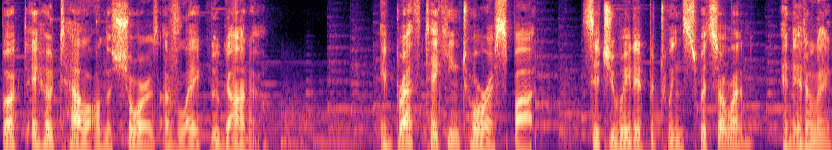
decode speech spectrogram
booked a hotel on the shores of Lake Lugano, a breathtaking tourist spot situated between Switzerland and Italy,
